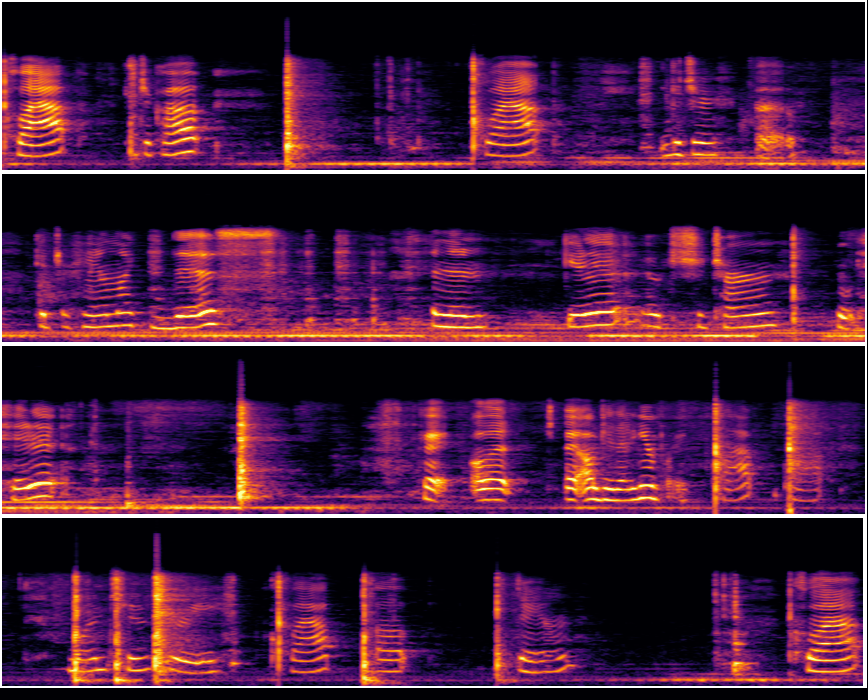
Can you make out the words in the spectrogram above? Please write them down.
Clap, get your cup. Clap, get your uh, get your hand like this, and then get it. It should turn. It would hit it. Okay, I'll let eh, I'll do that again for you. Clap, clap. One, two, three. Clap, up, down. Clap.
